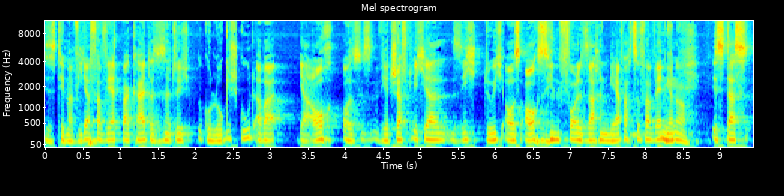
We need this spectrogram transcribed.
Dieses Thema Wiederverwertbarkeit, das ist natürlich ökologisch gut, aber ja auch aus wirtschaftlicher Sicht durchaus auch sinnvoll, Sachen mehrfach zu verwenden. Genau. Ist das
